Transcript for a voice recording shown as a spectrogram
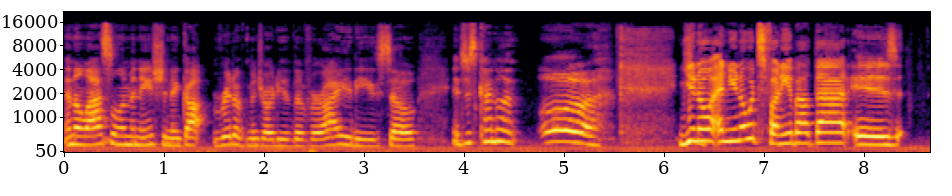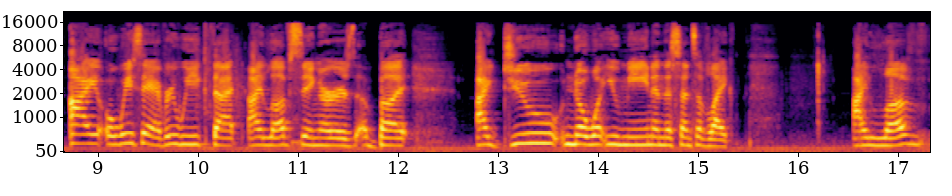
In the last elimination, it got rid of majority of the variety, so it just kind of, ugh. You know, and you know what's funny about that is I always say every week that I love singers, but I do know what you mean in the sense of like, I love,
